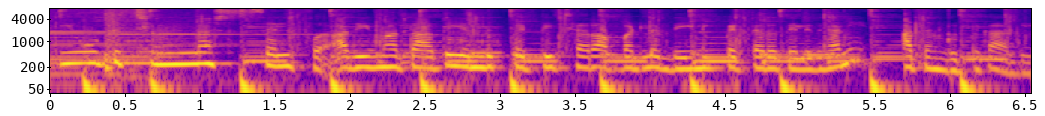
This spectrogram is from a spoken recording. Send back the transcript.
క్యూట్ చిన్న సెల్ఫ్ అది మా తాతయ్య ఎందుకు పెట్టించారో అప్పట్లో దేనికి పెట్టారో తెలియదు కానీ అతను గుర్తుగా అది.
